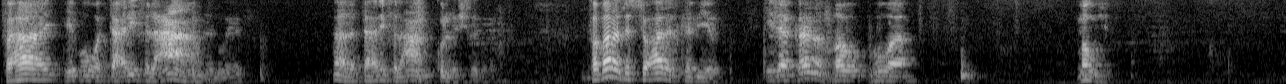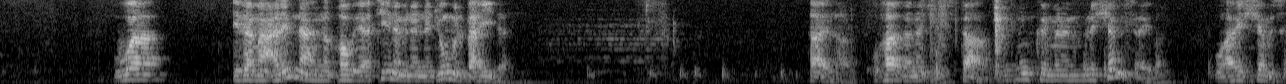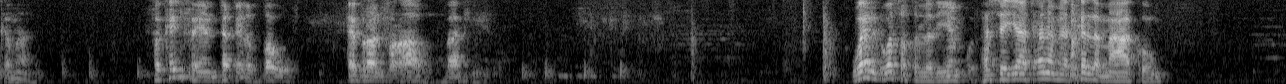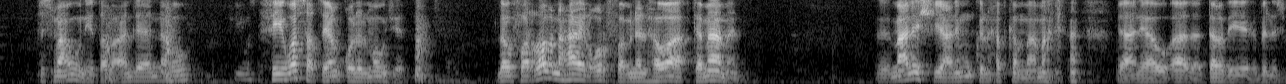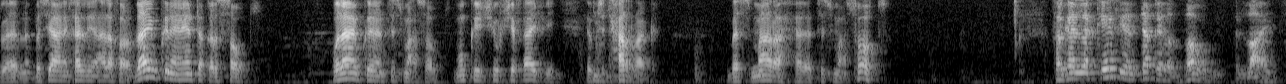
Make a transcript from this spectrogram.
فهاي هو التعريف العام لل wave هذا التعريف العام كلش لل wave فبرز السؤال الكبير إذا كان الضوء هو موجة وإذا ما علمنا أن الضوء يأتينا من النجوم البعيدة هاي الأرض وهذا نجم ستار. ممكن من من الشمس أيضا. وهاي الشمس كمان. فكيف ينتقل الضوء عبر الفراغ؟ باكي. وين الوسط الذي ينقل؟ هالسيات أنا من أتكلم معاكم. تسمعوني طبعا لأنه في وسط ينقل الموجة. لو فرغنا هاي الغرفة من الهواء تماما معلش يعني ممكن نحط كمامات يعني أو هذا التغذية بالنسبة لنا. بس يعني خلي على فرض لا يمكن أن ينتقل الصوت ولا يمكن أن تسمع صوت. ممكن تشوف شفايفي بتتحرك بس ما راح تسمع صوت. فقال لك كيف ينتقل الضوء اللايت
